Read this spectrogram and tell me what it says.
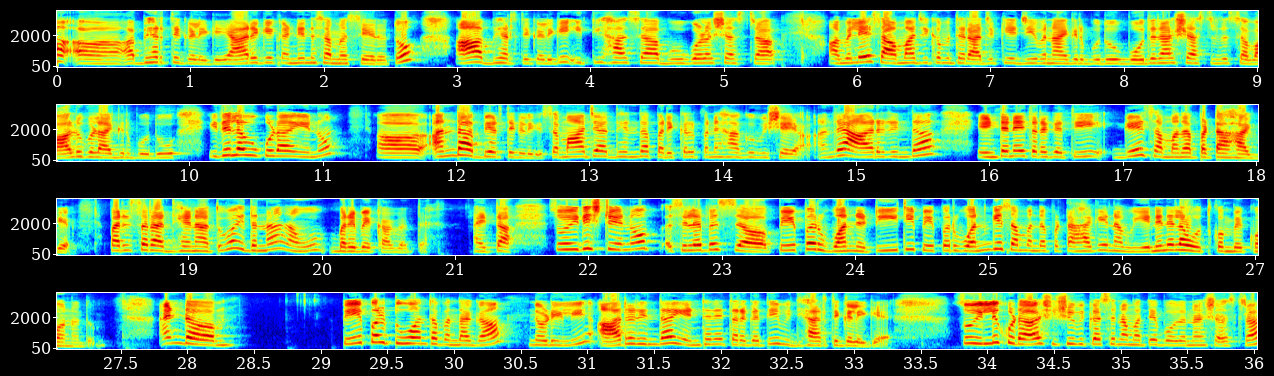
ಅಭ್ಯರ್ಥಿಗಳಿಗೆ, ಯಾರಿಗೆ ಕಣ್ಣಿನ ಸಮಸ್ಯೆ ಇರುತ್ತೋ ಆ ಅಭ್ಯರ್ಥಿಗಳಿಗೆ ಇತಿಹಾಸ, ಭೂಗೋಳಶಾಸ್ತ್ರ, ಆಮೇಲೆ ಸಾಮಾಜಿಕ ಮತ್ತು ರಾಜಕೀಯ ಜೀವನ ಆಗಿರ್ಬೋದು ಬೋಧನಾಶಾಸ್ತ್ರದ ಸವಾಲುಗಳಾಗಿರ್ಬೋದು, ಇದೆಲ್ಲವೂ ಕೂಡ ಏನು ಅಂಧ ಅಭ್ಯರ್ಥಿಗಳಿಗೆ ಸಮಾಜ ಅಧ್ಯಯನದ ಪರಿಕಲ್ಪನೆ ಹಾಗೂ ವಿಷಯ, ಅಂದರೆ ಆರರಿಂದ ಎಂಟನೇ ತರಗತಿಗೆ ಸಂಬಂಧಪಟ್ಟ ಹಾಗೆ, ಪರಿಸರ ಅಧ್ಯಯನ ಅಥವಾ ಇದನ್ನು ನಾವು ಬರಿಬೇಕಾಗತ್ತೆ, ಆಯಿತಾ? ಸೊ ಇದಿಷ್ಟು ಏನು syllabus paper one T E T paper ಒನ್ಗೆ ಸಂಬಂಧಪಟ್ಟ ಹಾಗೆ ನಾವು ಏನೇನೆಲ್ಲ ಓದ್ಕೊಬೇಕು ಅನ್ನೋದು. ಆ್ಯಂಡ್ ಪೇಪರ್ ಟೂ ಅಂತ ಬಂದಾಗ, ನೋಡಿ ಇಲ್ಲಿ, ಆರರಿಂದ ಎಂಟನೇ ತರಗತಿ ವಿದ್ಯಾರ್ಥಿಗಳಿಗೆ. ಸೊ ಇಲ್ಲಿ ಕೂಡ ಶಿಶು ವಿಕಸನ ಮತ್ತು ಬೋಧನಾಶಾಸ್ತ್ರ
